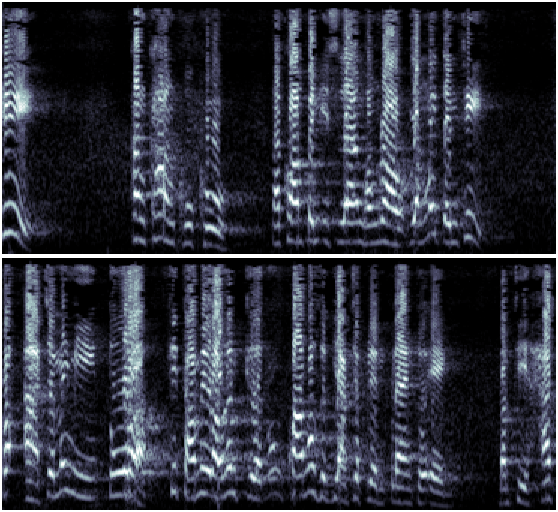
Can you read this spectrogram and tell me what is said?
ที่ข้างๆคูๆต่ความเป็นอิสลามของเรายังไม่เต็มที่ เพราะอาจจะไม่มีตัวที่ทำให้เรานั้นเกิดความรู้สึกอยากจะเปลี่ยนแปลงตัวเอง บางทีฮัจ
